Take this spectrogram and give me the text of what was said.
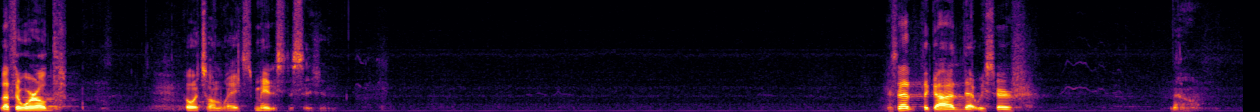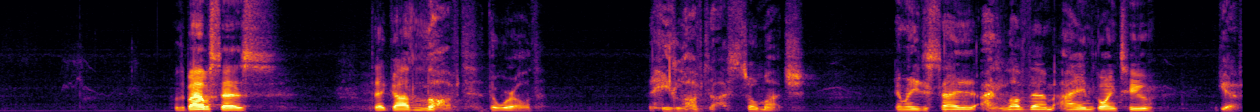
let the world go its own way. It's made its decision. Is that the God that we serve? No. Well, the Bible says that God loved the world that He loved us so much. And when he decided, I love them, I am going to give.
